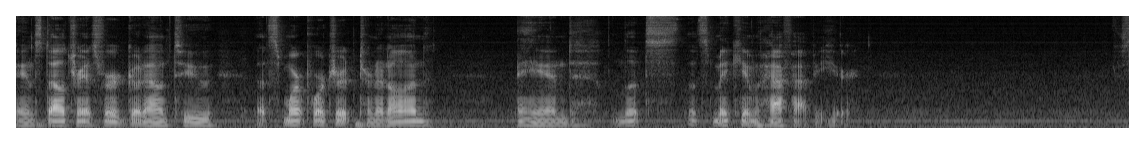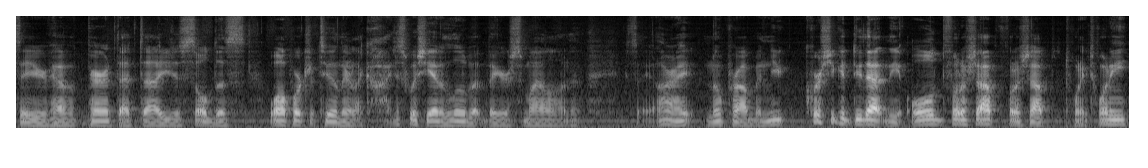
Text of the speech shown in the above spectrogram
and style transfer, go down to that smart portrait, turn it on, and let's let's make him half happy here. Say you have a parent that uh, you just sold this wall portrait to and they're like oh, i just wish he had a little bit bigger smile on it. Say all right no problem. And you of course you could do that in the old photoshop photoshop 2020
